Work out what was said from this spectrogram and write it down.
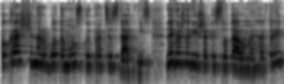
Покращена робота мозку і працездатність. Найважливіша кислота омега-3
